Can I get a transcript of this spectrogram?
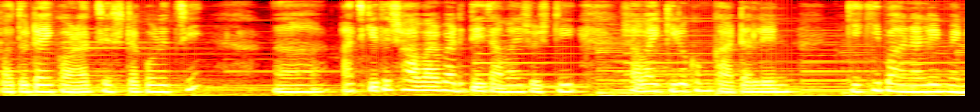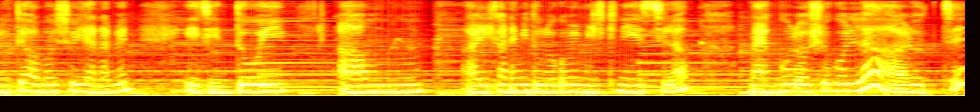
ততটাই করার চেষ্টা করেছি। আজকে তো সবার বাড়িতে জামাই ষষ্ঠী সবাই কীরকম কাটালেন কী কী বানালেন মেনুতে অবশ্যই জানাবেন। এই যে দই, আম, আর এখানে আমি দু রকমের মিষ্টি নিয়ে এসেছিলাম। ম্যাঙ্গো, রসগোল্লা, আর হচ্ছে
